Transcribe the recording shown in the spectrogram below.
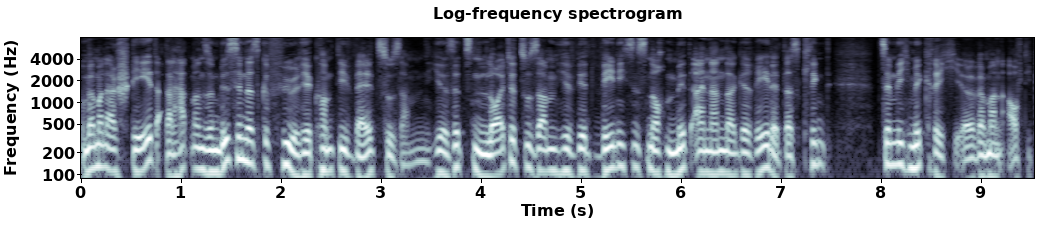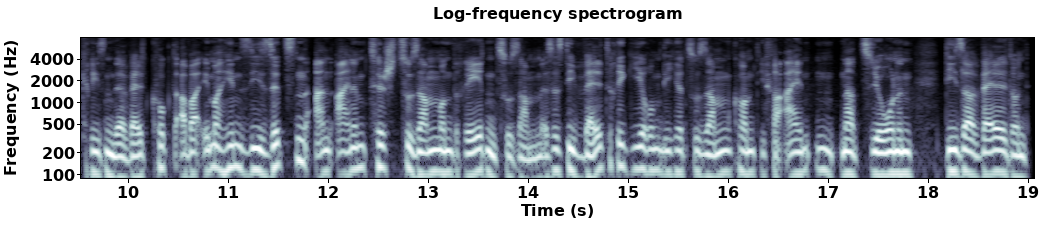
Und wenn man da steht, dann hat man so ein bisschen das Gefühl, hier kommt die Welt zusammen. Hier sitzen Leute zusammen, hier wird wenigstens noch miteinander geredet. Das klingt ziemlich mickrig, äh, wenn man auf die Krisen der Welt guckt. Aber immerhin, sie sitzen an einem Tisch zusammen und reden zusammen. Es ist die Weltregierung, die hier zusammenkommt, die Vereinten Nationen dieser Welt. Und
